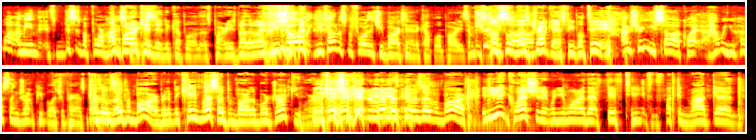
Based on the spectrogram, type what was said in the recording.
Well, I mean, it's this is before my I bartended a couple of those parties, by the way. You told you told us before that you bartended a couple of parties. I'm sure you saw those drunk ass people too. I'm sure you saw quite. How were you hustling drunk people at your parents' Because it was open bar, but it became less open bar the more drunk you were because you couldn't remember that it was open bar, and you didn't question it when you wanted that fifteenth fucking vodka and,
